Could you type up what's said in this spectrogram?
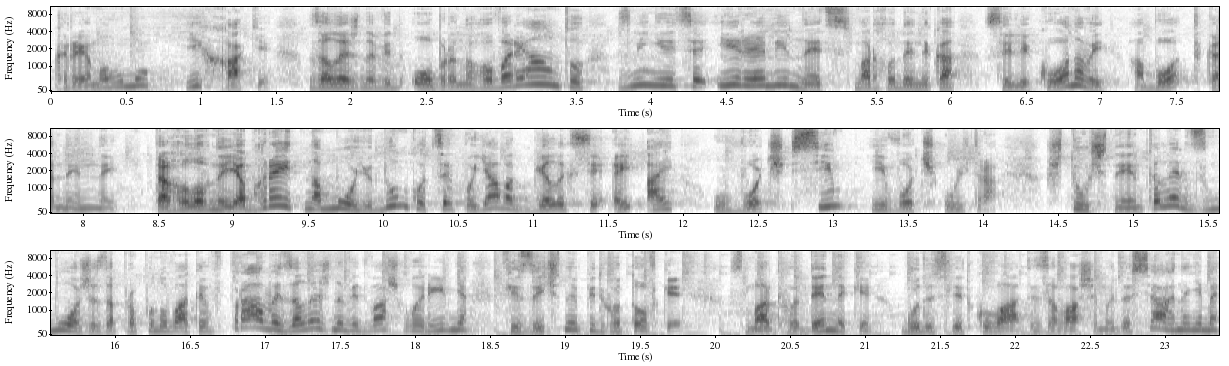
кремовому і хакі. Залежно від обраного варіанту, змінюється і ремінець смарт-годинника силіконовий або тканинний. Та головний апгрейд, на мою думку, це поява Galaxy AI у Watch 7 і Watch Ultra. Штучний інтелект зможе запропонувати вправи залежно від вашого рівня фізичної підготовки. Смарт-годинники будуть слідкувати за вашими досягненнями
